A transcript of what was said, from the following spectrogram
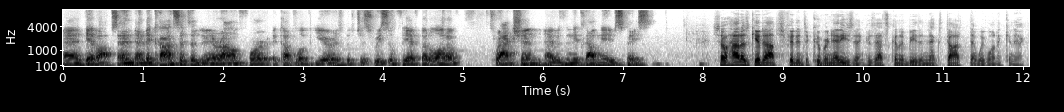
uh, DevOps. And, and the concept has been around for a couple of years, but just recently I've got a lot of traction uh, within the cloud native space. So how does GitOps fit into Kubernetes then? Because that's going to be the next dot that we want to connect.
